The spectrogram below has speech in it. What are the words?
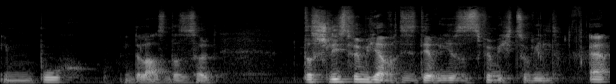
im Buch hinterlassen? Das ist halt, das schließt für mich einfach diese Theorie, das ist für mich zu wild. ja.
